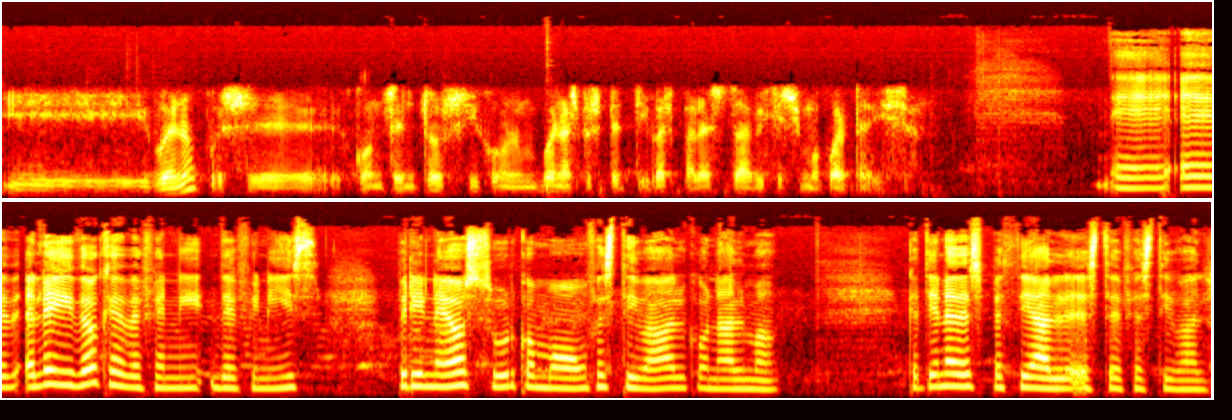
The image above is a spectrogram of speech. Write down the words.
y bueno, pues eh, contentos y con buenas perspectivas para esta vigésimo cuarta edición. Eh, he leído que definís Pirineo Sur como un festival con alma. ¿Qué tiene de especial este festival?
